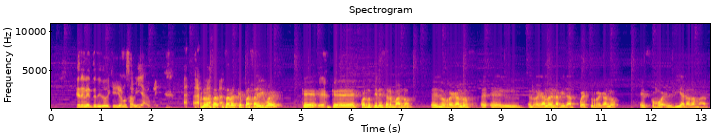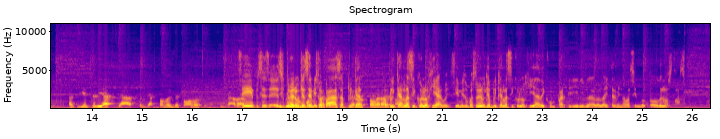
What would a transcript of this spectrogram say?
en el entendido de que yo no sabía, güey. Pero ¿sa- ¿sabes qué pasa ahí, güey? Que, que cuando tienes hermanos, eh, los regalos, eh, el, el regalo de Navidad, pues tu regalo es como el día nada más. güey. Al siguiente día ya, pues ya todo es de todos. la chingada. Sí, pues es- eso Sí, tuvieron que hacer mis papás, aplicar, aplicar la psicología, güey. Sí, mis papás tuvieron que aplicar la psicología de compartir y bla, bla, bla, y terminaba haciendo todo de los dos.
